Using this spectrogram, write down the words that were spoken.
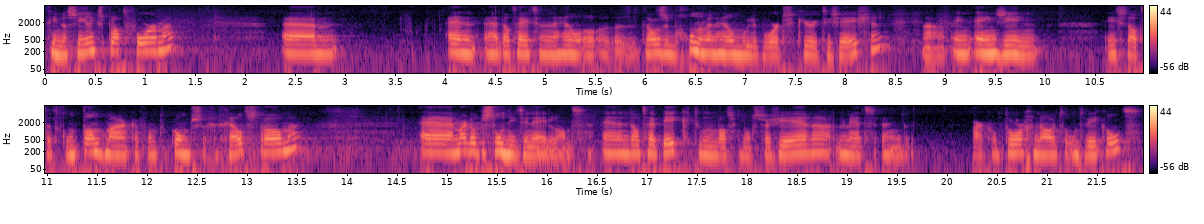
financieringsplatformen. Ehm, en eh, dat, heet een heel, dat is begonnen met een heel moeilijk woord, securitization. Nou, in één zin is dat het contant maken van toekomstige geldstromen. Eh, maar dat bestond niet in Nederland. En dat heb ik, toen was ik nog stagiaire, met een paar kantoorgenoten ontwikkeld.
